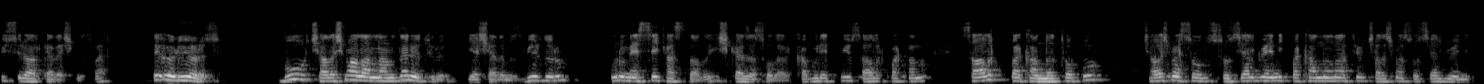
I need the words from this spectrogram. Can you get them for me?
Bir sürü arkadaşımız var ve ölüyoruz. Bu çalışma alanlarından ötürü yaşadığımız bir durum. Bunu meslek hastalığı, iş kazası olarak kabul etmiyor Sağlık Bakanlığı. Sağlık Bakanlığı topu Çalışma Sosyal Güvenlik Bakanlığı'na atıyor. Çalışma Sosyal Güvenlik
